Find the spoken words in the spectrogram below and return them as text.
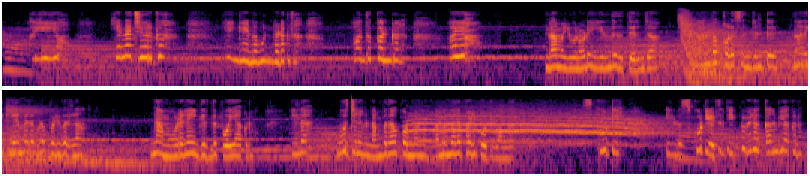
ஐயோ என்னாச்சு இருக்கு இங்க என்னமோ நடக்குது. அந்த கண்கள் ஐயோ. நாம இவனோட இருந்தது தெரிஞ்சா நான் தான் கொலை செஞ்சுட்டு நாளைக்கு என் மேல கூட பழி வரலாம். நாம உடனே இங்க இருந்து போய் ஆகணும். இல்ல ஊர்ச்சனங்க நம்ம தான் கொன்னோம் நம்ம மேல பழி போட்டுருவாங்க. ஸ்கூட்டி என்னோட ஸ்கூட்டி எடுத்து இப்ப வேற கிளம்பி ஆக்கணும்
